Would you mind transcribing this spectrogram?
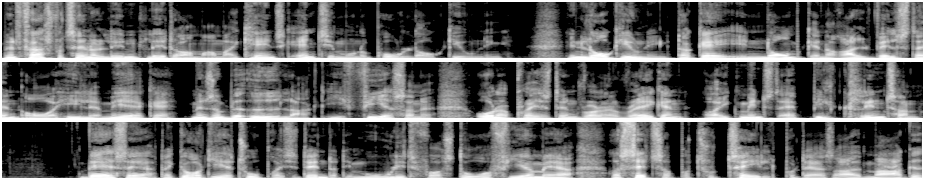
men først fortæller Lind lidt om amerikansk antimonopollovgivning. En lovgivning, der gav enorm generel velstand over hele Amerika, men som blev ødelagt i 80'erne under præsident Ronald Reagan og ikke mindst af Bill Clinton – hver især der gjorde de her to præsidenter det muligt for store firmaer at sætte sig på totalt på deres eget marked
